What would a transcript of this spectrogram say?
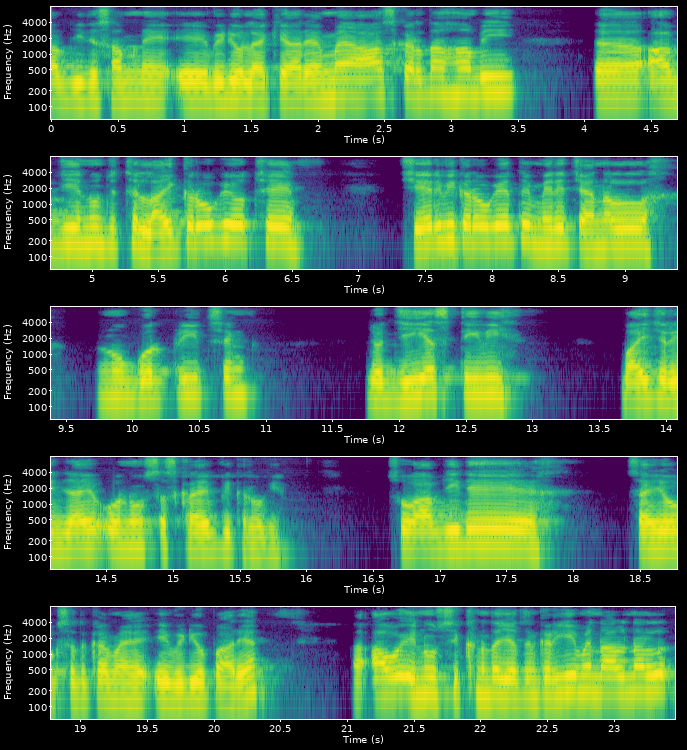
ਆਪ ਜੀ ਦੇ ਸਾਹਮਣੇ ਇਹ ਵੀਡੀਓ ਲੈ ਕੇ ਆ ਰਿਹਾ। ਮੈਂ ਆਸ ਕਰਦਾ ਹਾਂ ਵੀ ਆਪ ਜੀ ਇਹਨੂੰ ਜਿੱਥੇ ਲਾਈਕ ਕਰੋਗੇ, ਉੱਥੇ ਸ਼ੇਅਰ ਵੀ ਕਰੋਗੇ ਤੇ ਮੇਰੇ ਚੈਨਲ ਨੂੰ ਗੁਰਪ੍ਰੀਤ ਸਿੰਘ, ਜੋ ਜੀਐਸਟੀਵੀ 2254 ਹੈ, ਉਹਨੂੰ ਸਬਸਕ੍ਰਾਈਬ ਵੀ ਕਰੋਗੇ। ਸੋ ਆਪ ਜੀ ਦੇ ਸਹਿਯੋਗ ਸਦਕਾ ਮੈਂ ਇਹ ਵੀਡੀਓ ਪਾ ਰਿਹਾ। ਆਓ, ਇਹਨੂੰ ਸਿੱਖਣ ਦਾ ਯਤਨ ਕਰੀਏ। ਮੈਂ ਨਾਲ ਨਾਲ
